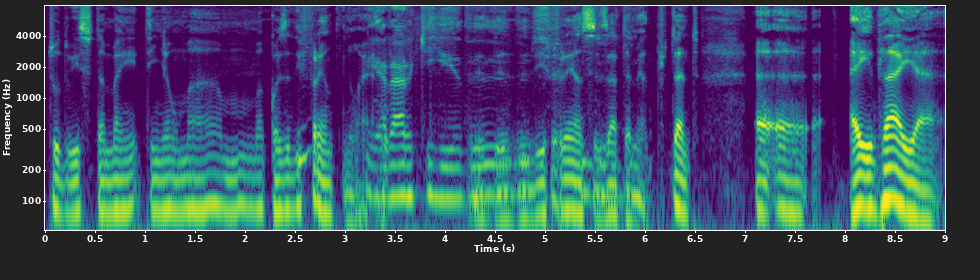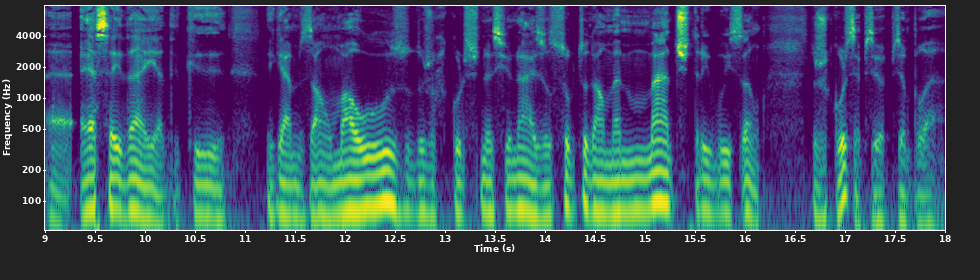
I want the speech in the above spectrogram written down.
tudo isso também tinha uma, uma coisa diferente, não é? Hierarquia de, de, de, de diferença, exatamente. Portanto, a, a, a ideia, a, essa ideia de que, digamos, há um mau uso dos recursos nacionais, ou sobretudo há uma má distribuição dos recursos, é possível, por exemplo, a,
